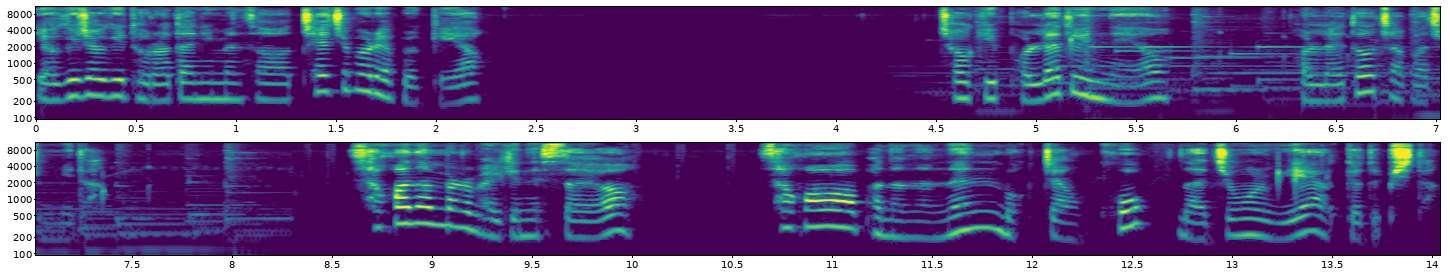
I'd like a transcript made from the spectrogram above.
여기저기 돌아다니면서 채집을 해볼게요. 저기 벌레도 있네요. 벌레도 잡아줍니다. 사과나무를 발견했어요. 사과와 바나나는 먹지 않고 나중을 위해 아껴둡시다.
